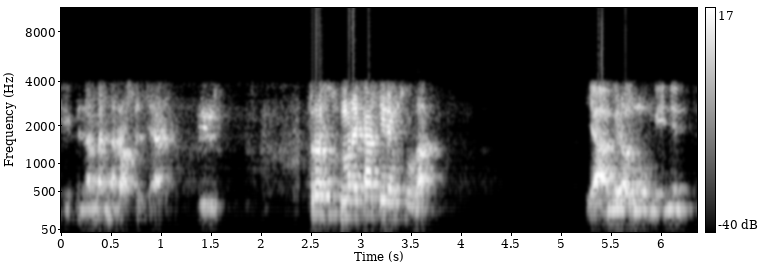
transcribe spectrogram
ini benar-benar roh sejarah. Terus mereka kirim surat. Ya Amirul Mukminin,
